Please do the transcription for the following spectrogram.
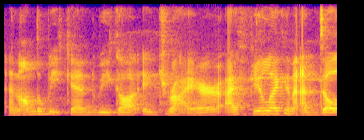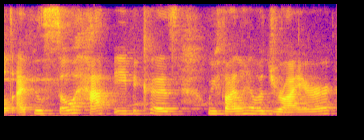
And on the weekend we got a dryer. I feel like an adult. I feel so happy because we finally have a dryer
